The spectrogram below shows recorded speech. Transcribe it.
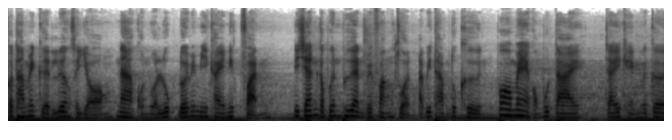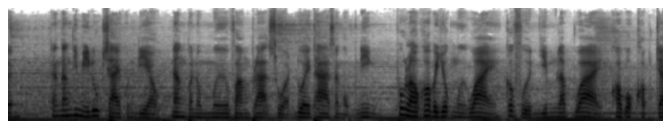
ก็ทำให้เกิดเรื่องสยองหน้าขนหัวลุกโดยไม่มีใครนึกฝัน ดิฉันกับเพื่อนๆ ไปฟังสวดอภิธรรมทุกคืน พ่อแม่ของผู้ตาย ใจแข็งเหลือเกิน ทั้งๆที่มีลูกชายคนเดียว นั่งพนมมือฟังพระสวดด้วยท่าสงบนิ่งพวกเราเข้าไปยกมือไหว้ ก็ฝืนยิ้มรับไหว้ ขอบอกขอบใจ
